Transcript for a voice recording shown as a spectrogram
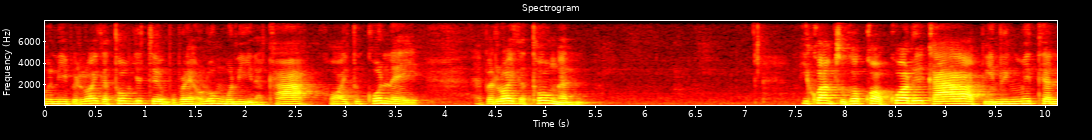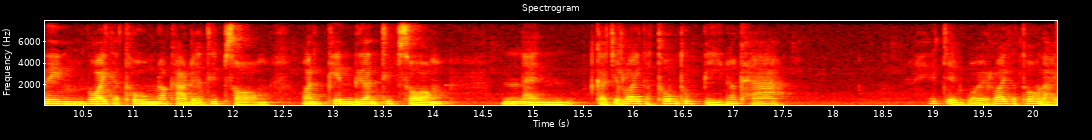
ือนี้เป็นร้อยกระทงจะเจมก็บ่ได้เอาลงมือนี้นะคะขอให้ทุกคนในเป็นร้อยกระทงกัน มีความสุขกับครอบครัวด้วยค่ะ ปีหนึ่งไม่เท่านึงร้อยกระทงเนาะค่ะ เดือน12วันเพ็ญเดือน12นั่นก็จะร้อยกระทงทุกปีเนาะค่ะให้เจนบ่อยร้อยกระทงหลาย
